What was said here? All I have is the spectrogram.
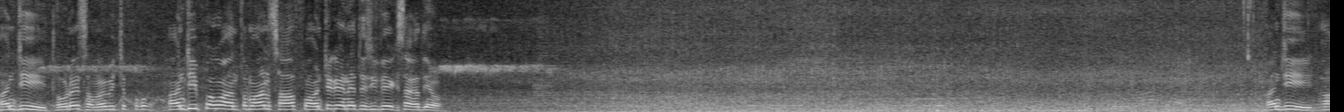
ਹਾਂਜੀ ਥੋੜੇ ਸਮੇਂ ਵਿੱਚ ਭਗ- ਹਾਂਜੀ, ਭਗਵੰਤ ਮਾਨ ਸਾਹਿਬ ਪਹੁੰਚ ਗਏ ਨੇ, ਤੁਸੀਂ ਵੇਖ ਸਕਦੇ ਹੋ। ਹਾਂਜੀ, ਆ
